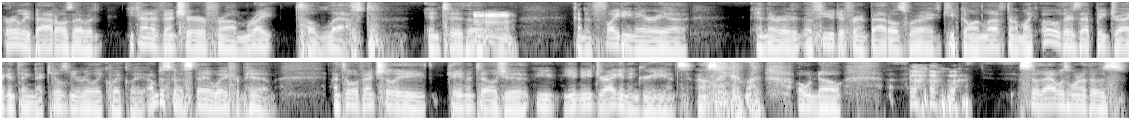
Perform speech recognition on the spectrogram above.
early battles, I would you kind of venture from right to left into the mm-hmm. kind of fighting area. And there are a few different battles where I'd keep going left, and I'm like, oh, there's that big dragon thing that kills me really quickly. I'm just going to stay away from him until eventually Cayman tells you, you you need dragon ingredients. And I was like, oh no. so that was one of those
